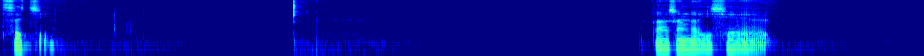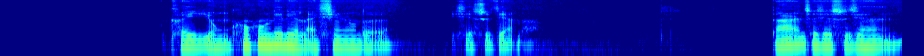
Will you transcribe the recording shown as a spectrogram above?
刺激，发生了一些可以用轰轰烈烈来形容的一些事件吧。当然，这些事件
